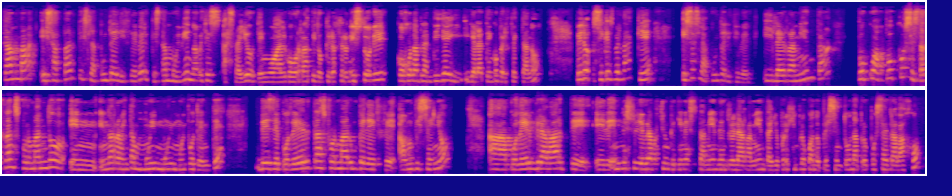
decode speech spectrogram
Canva, esa parte es la punta del iceberg, que está muy bien, ¿no? A veces hasta yo tengo algo rápido, quiero hacer una historia, cojo una plantilla y, ya la tengo perfecta, ¿no? Pero sí que es verdad que esa es la punta del iceberg. Y la herramienta poco a poco se está transformando en, en, una herramienta muy, muy, muy potente desde poder transformar un PDF a un diseño, a poder grabarte eh, en un estudio de grabación que tienes también dentro de la herramienta. Yo, por ejemplo, cuando presento una propuesta de trabajo,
